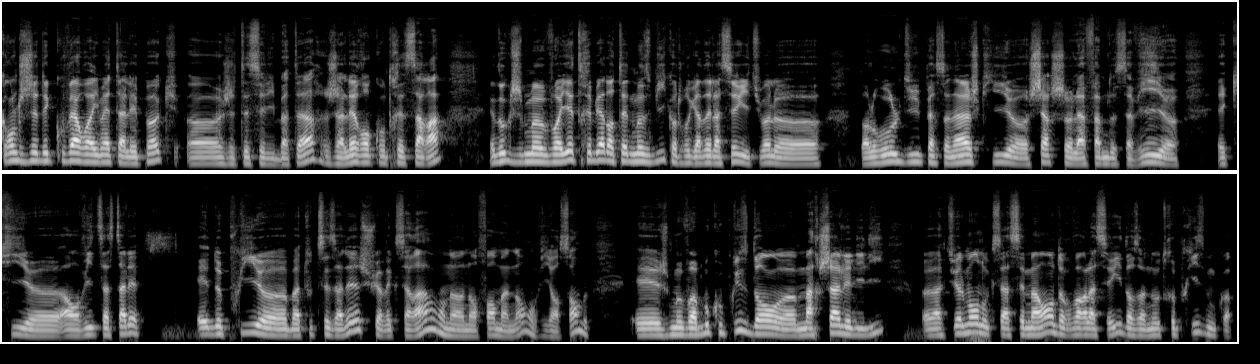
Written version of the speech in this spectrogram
quand j'ai découvert Why Met à l'époque, euh, j'étais célibataire, j'allais rencontrer Sarah, et donc je me voyais très bien dans Ted Mosby quand je regardais la série, tu vois, dans le rôle du personnage qui euh, cherche la femme de sa vie euh, et qui a envie de s'installer. Et depuis bah, toutes ces années, je suis avec Sarah, on a un enfant maintenant, on vit ensemble, et je me vois beaucoup plus dans Marshall et Lily actuellement, donc c'est assez marrant de revoir la série dans un autre prisme, quoi.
